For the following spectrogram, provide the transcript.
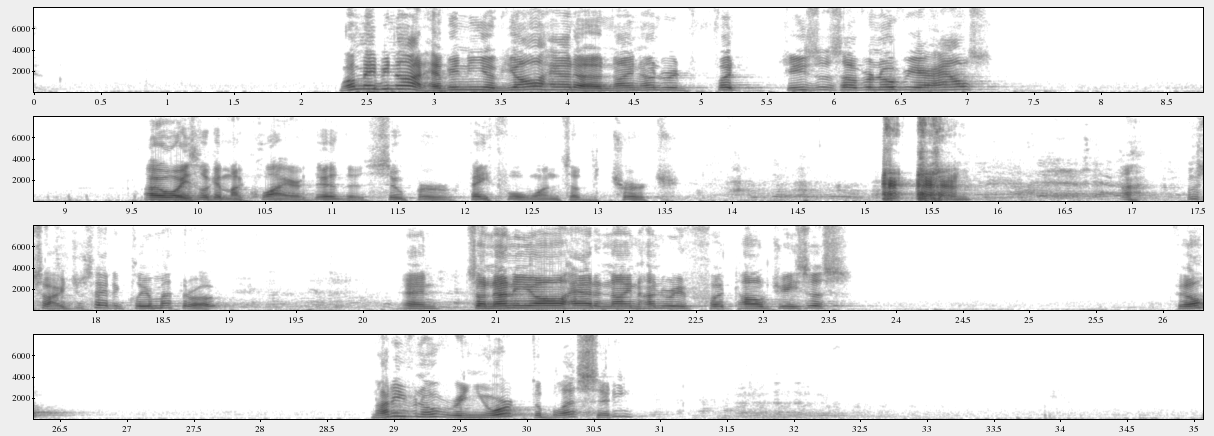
Well, maybe not. Have any of y'all had a 900 foot Jesus hovering over your house? I always look at my choir. They're the super faithful ones of the church. uh, I'm sorry, I just had to clear my throat. And so none of y'all had a 900 foot tall Jesus? Phil? Not even over in York, the blessed city?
